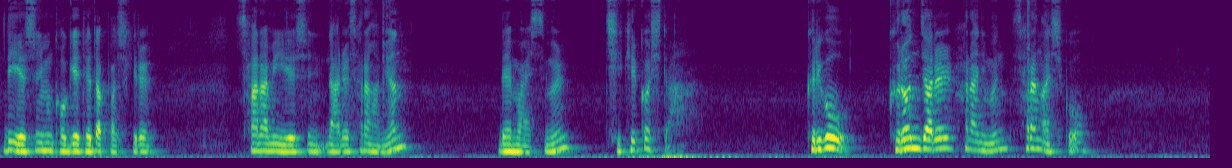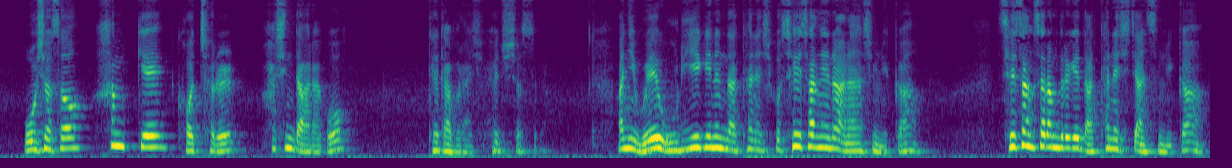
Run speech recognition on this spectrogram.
근데 예수님은 거기에 대답하시기를 사람이 예수 나를 사랑하면 내 말씀을 지킬 것이다. 그리고 그런 자를 하나님은 사랑하시고 오셔서 함께 거처를 하신다라고 대답을 해주셨어요. 아니, 왜 우리에게는 나타내시고 세상에는 안 하십니까? 세상 사람들에게 나타내시지 않습니까?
